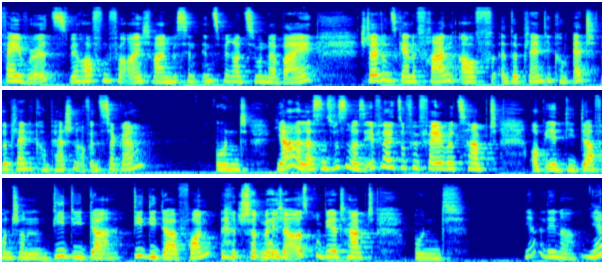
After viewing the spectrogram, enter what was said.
Favorites. Wir hoffen, für euch war ein bisschen Inspiration dabei. Stellt uns gerne Fragen auf the Plenty at the Plenty Compassion auf Instagram. Und ja, lasst uns wissen, was ihr vielleicht so für Favorites habt, ob ihr die davon schon, die, die da, die, die davon schon welche ausprobiert habt. Und ja, Lena. Ja,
